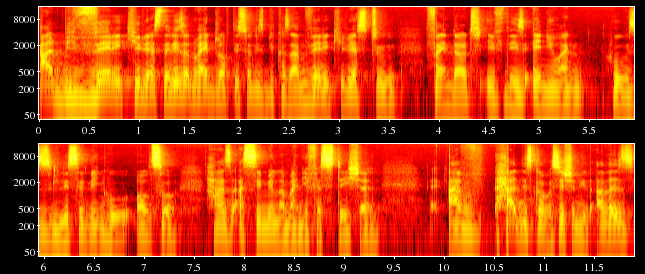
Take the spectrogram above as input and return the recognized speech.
I'd be very curious. The reason why I dropped this one is because I'm very curious to find out if there's anyone who's listening who also has a similar manifestation. I've had this conversation with others.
